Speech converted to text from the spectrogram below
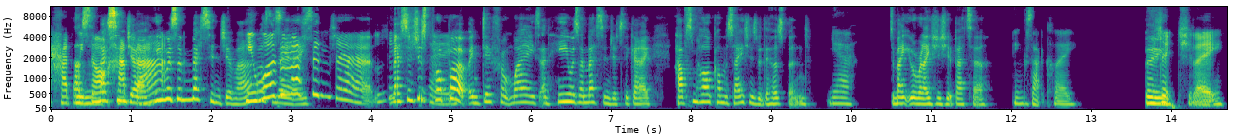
Had That's we not had that, he was a messenger, man. He was he? a messenger. Literally. Messages pop up in different ways, and he was a messenger to go have some hard conversations with your husband. Yeah, to make your relationship better. Exactly. Boom. Literally.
